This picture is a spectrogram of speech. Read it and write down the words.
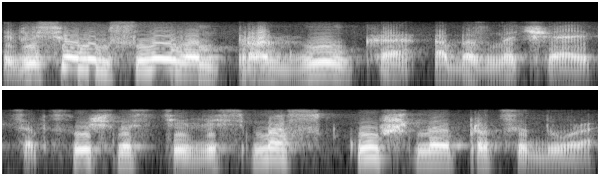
Веселым словом «прогулка» обозначается, в сущности, весьма скучная процедура.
